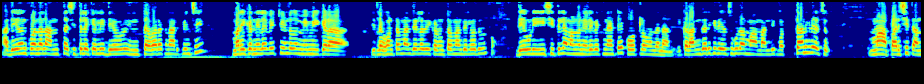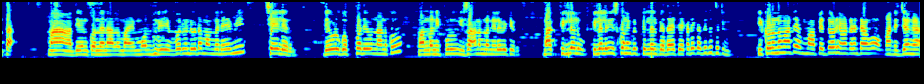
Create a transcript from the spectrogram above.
ఆ దేవుని పొందాలి అంత స్థితిలోకి దేవుడు ఇంతవరకు నడిపించి మరి ఇక్కడ నిలబెట్టిండు. మేము ఇక్కడ ఇట్లా ఉంటామని తెలియదు ఇక్కడ ఉంటామని తెలియదు దేవుడు ఈ స్థితిలో మనం నిలబెట్టినట్టే కోర్టులో ఉందన్నాను ఇక్కడ అందరికీ తెలుసు కూడా మా మంది మొత్తానికి తెలుసు. మా పరిస్థితి అంతా. మా దేవుని కొందనాలు మా ఎమ్మోళ్ళు ఎవరు కూడా మమ్మల్ని ఏమీ చేయలేరు. దేవుడు గొప్ప దేవుడు అనుకో మమ్మల్ని ఇప్పుడు ఈ స్థానంలో నిలబెట్టారు. మాకు పిల్లలు పిల్లలు తీసుకొని పిల్లలు పెద్ద అయితే ఎక్కడెక్కడ తిరుగుతుంది. ఇక్కడ ఉన్న మాట మా పెద్దోడు ఏమంటారంటావో మా నిజంగా.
